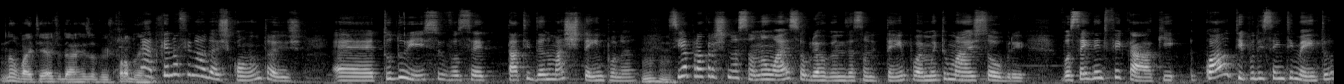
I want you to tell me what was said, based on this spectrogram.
não vai te ajudar a resolver os É, problemas. porque no final das contas, é, tudo isso você tá te dando mais tempo, né? Uhum. Se a procrastinação não é sobre organização de tempo, é muito mais sobre você identificar que qual é o tipo de sentimento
